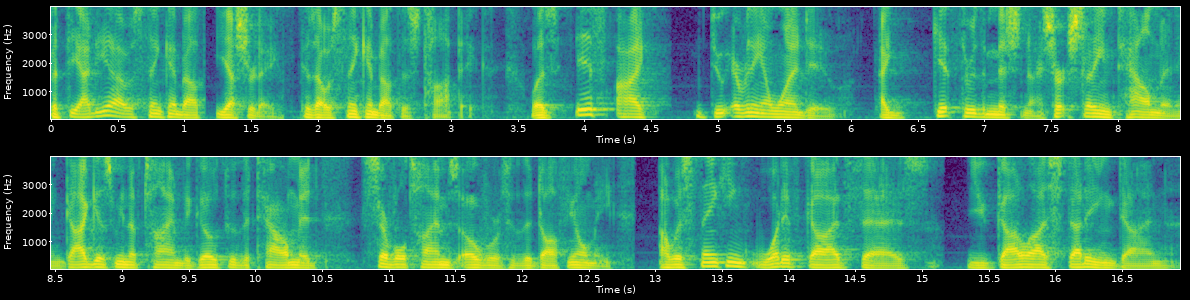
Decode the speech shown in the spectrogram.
But the idea I was thinking about yesterday, because I was thinking about this topic, was if I do everything I want to do, I get through the Mishnah, I start studying Talmud, and God gives me enough time to go through the Talmud several times over through the Daf Yomi. I was thinking, what if God says, You got a lot of studying done,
